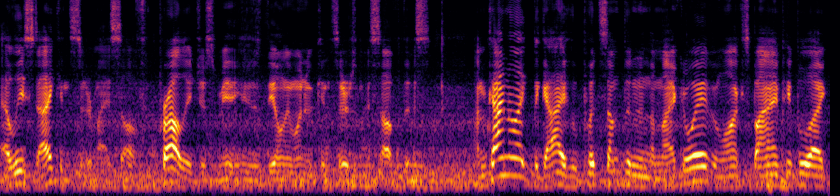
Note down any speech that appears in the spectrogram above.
at least I consider myself, probably just me, who's the only one who considers myself this. I'm kind of like the guy who puts something in the microwave and walks by and people like,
